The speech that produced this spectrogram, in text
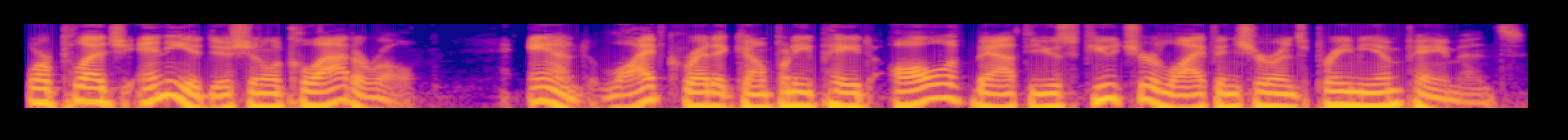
or pledge any additional collateral. And Life Credit Company paid all of Matthew's future life insurance premium payments.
